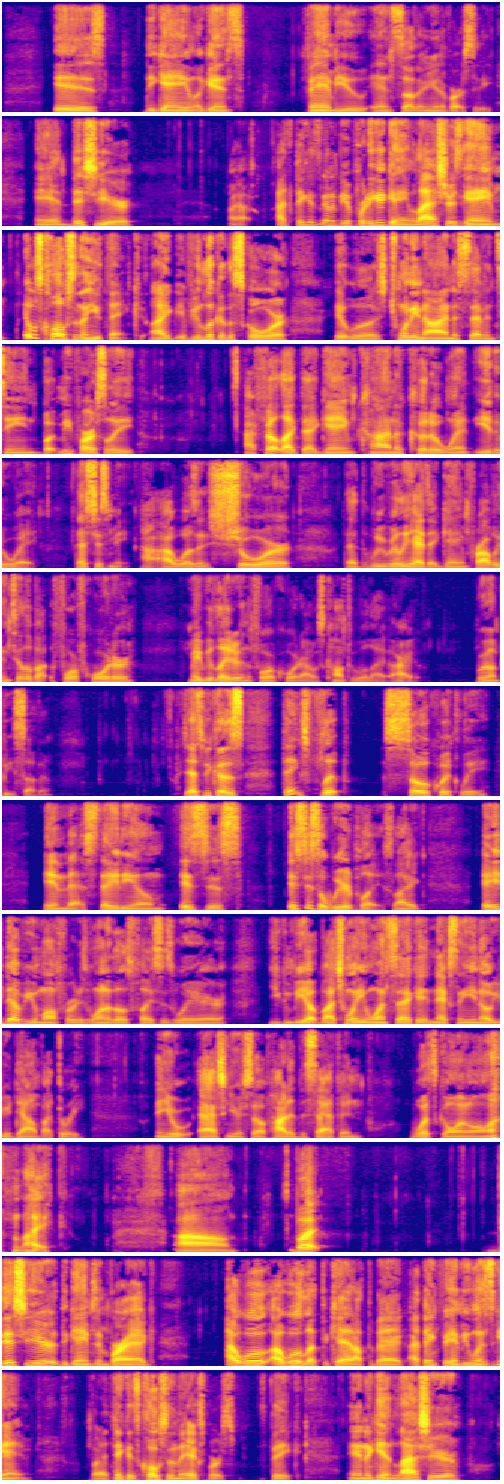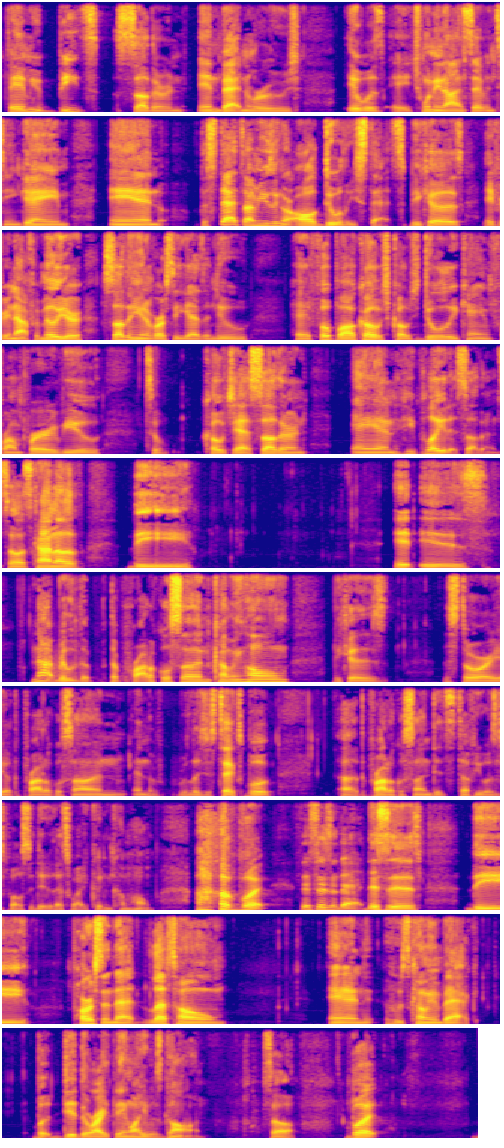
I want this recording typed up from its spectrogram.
is the game against FAMU and Southern University. And this year, uh, I think it's going to be a pretty good game. Last year's game, it was closer than you think. Like if you look at the score, it was 29 to 17, but me personally, I felt like that game kind of could have went either way. That's just me. I, I wasn't sure that we really had that game probably until about the fourth quarter. Maybe later in the fourth quarter, I was comfortable like, all right, we're going to beat Southern. Just because things flip so quickly in that stadium. It's just it's just a weird place. Like AW Mumford is one of those places where you can be up by 21 second. Next thing you know, you're down by three, and you're asking yourself, "How did this happen? What's going on?" like, um, but this year the game's in Bragg. I will I will let the cat out the bag. I think FAMU wins the game, but I think it's closer than the experts think. And again, last year FAMU beats Southern in Baton Rouge. It was a 29 17 game. And the stats I'm using are all Dooley stats because if you're not familiar, Southern University has a new head football coach. Coach Dooley came from Prairie View to coach at Southern and he played at Southern. So it's kind of the it is not really the the prodigal son coming home because the story of the prodigal son in the religious textbook. Uh, the prodigal son did stuff he wasn't supposed to do. That's why he couldn't come home. Uh, but this isn't that. This is the person that left home and who's coming back, but did the right thing while he was gone. So, but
